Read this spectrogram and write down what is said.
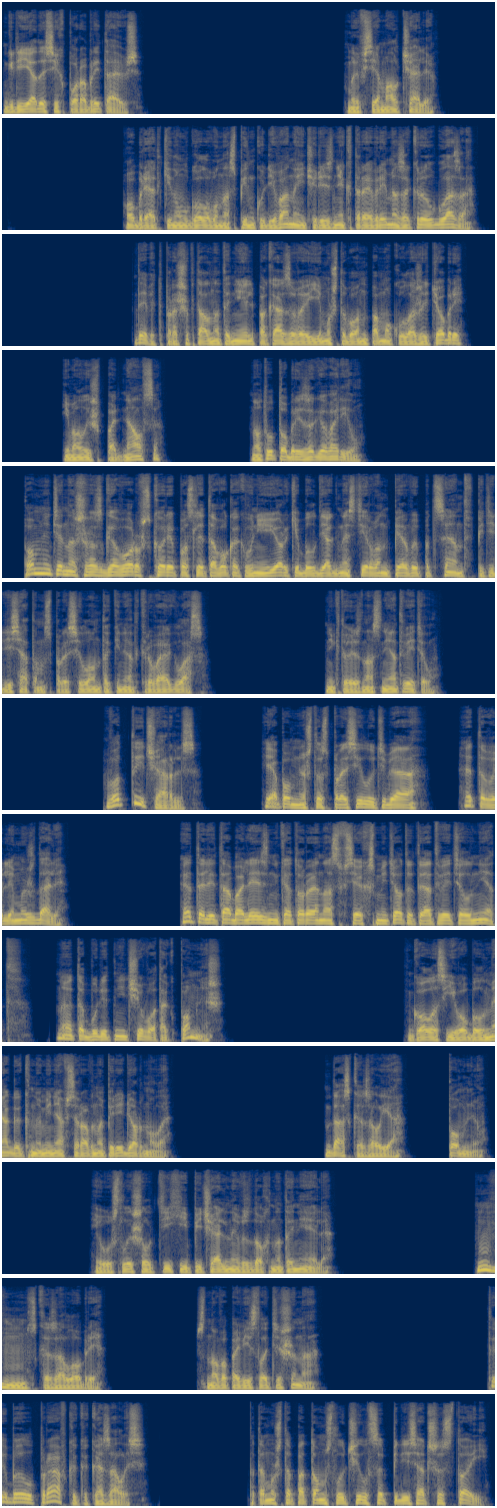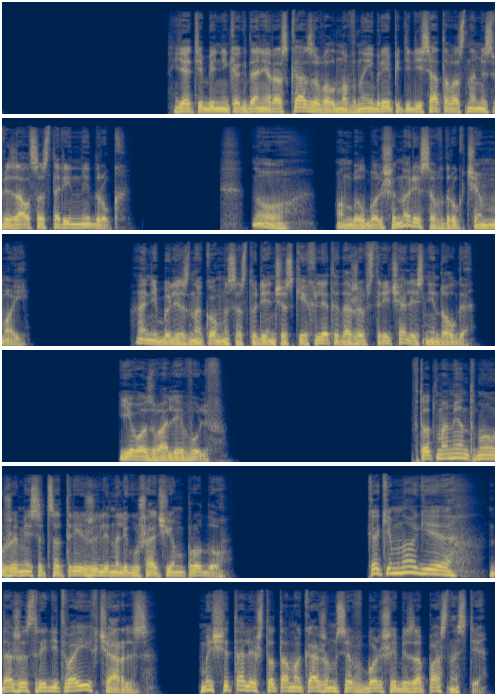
где я до сих пор обретаюсь. Мы все молчали. Обри откинул голову на спинку дивана и через некоторое время закрыл глаза. Дэвид прошептал Натаниэль, показывая ему, чтобы он помог уложить Обри, и малыш поднялся, но тут Обри заговорил. «Помните наш разговор вскоре после того, как в Нью-Йорке был диагностирован первый пациент в 50-м?» — спросил он, так и не открывая глаз. Никто из нас не ответил. «Вот ты, Чарльз. Я помню, что спросил у тебя, этого ли мы ждали?» Это ли та болезнь, которая нас всех сметет, и ты ответил нет, но это будет ничего, так помнишь? Голос его был мягок, но меня все равно передернуло. «Да», — сказал я, — «помню». И услышал тихий печальный вздох Натаниэля. «Угу», — сказал Обри. Снова повисла тишина. «Ты был прав, как оказалось. Потому что потом случился пятьдесят шестой. Я тебе никогда не рассказывал, но в ноябре 50-го с нами связался старинный друг. Ну, он был больше Норрисов друг, чем мой. Они были знакомы со студенческих лет и даже встречались недолго. Его звали Вульф. В тот момент мы уже месяца три жили на лягушачьем пруду. Как и многие, даже среди твоих, Чарльз, мы считали, что там окажемся в большей безопасности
